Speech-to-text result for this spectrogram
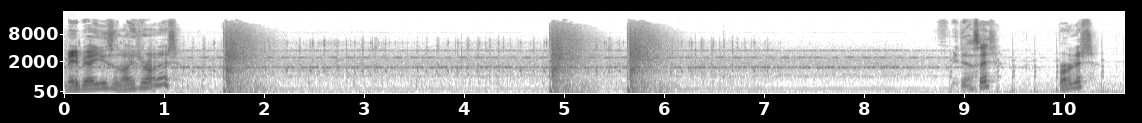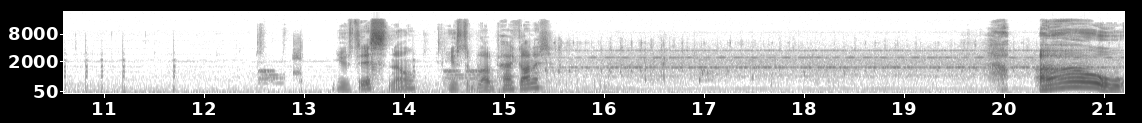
Maybe I use a lighter on it? Maybe that's it? Burn it? Use this? No. Use the blood pack on it? Oh!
